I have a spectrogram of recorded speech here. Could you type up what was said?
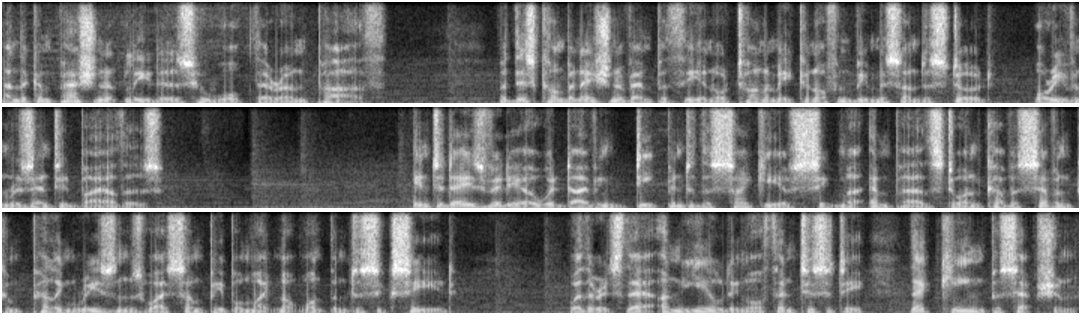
and the compassionate leaders who walk their own path. But this combination of empathy and autonomy can often be misunderstood or even resented by others. In today's video, we're diving deep into the psyche of Sigma empaths to uncover seven compelling reasons why some people might not want them to succeed. Whether it's their unyielding authenticity, their keen perception,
